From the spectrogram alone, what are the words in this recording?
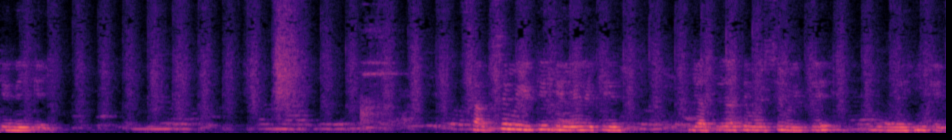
के नहीं गई। सबसे मिल के गई है, लेकिन जाते जाते मुझसे मिल के नहीं गई।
